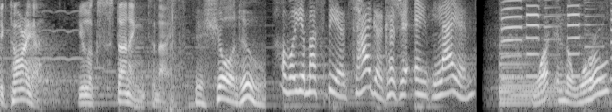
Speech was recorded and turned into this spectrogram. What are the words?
Victoria, you look stunning tonight. You sure do. Oh, well, you must be a tiger because you ain't lying. What in the world?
